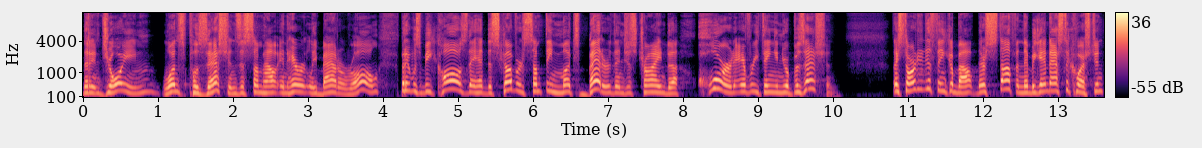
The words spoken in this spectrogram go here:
that enjoying one's possessions is somehow inherently bad or wrong, but it was because they had discovered something much better than just trying to hoard everything in your possession. They started to think about their stuff and they began to ask the question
